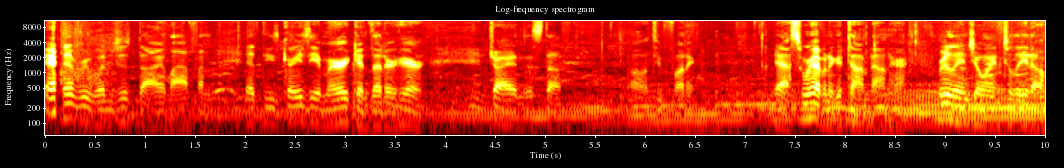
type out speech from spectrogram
And everyone's just dying laughing at these crazy Americans that are here trying this stuff. Oh, too funny. Yeah, so we're having a good time down here. Really enjoying Toledo.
